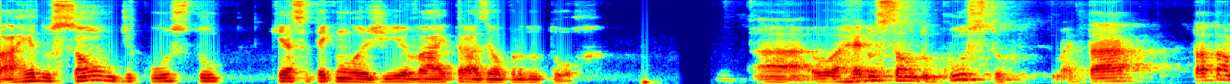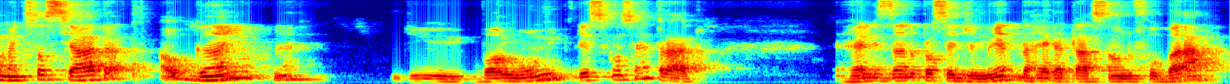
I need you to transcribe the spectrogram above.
a redução de custo que essa tecnologia vai trazer ao produtor? A, a redução do custo vai estar tá totalmente associada ao ganho né, de volume desse concentrado. Realizando o procedimento da reidratação do fubá,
